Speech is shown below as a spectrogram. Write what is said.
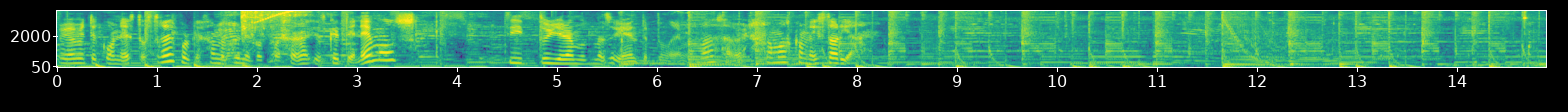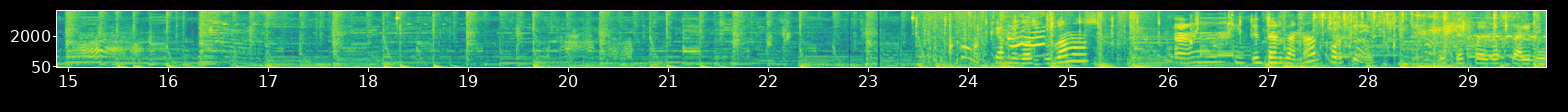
Obviamente con estos tres porque son los únicos personajes que tenemos. Si tuviéramos más, obviamente pondremos más. A ver, vamos con la historia. Ok amigos, pues vamos intentar ganar porque este juego es algo...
